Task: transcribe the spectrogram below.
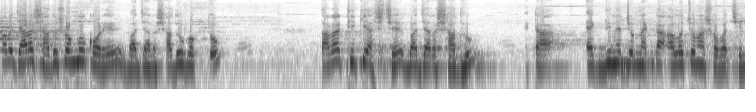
তবে যারা সাধুসঙ্গ করে বা যারা সাধু ভক্ত তারা ঠিকই আসছে, বা যারা সাধু, একটা একদিনের জন্য একটা আলোচনা সভা ছিল,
